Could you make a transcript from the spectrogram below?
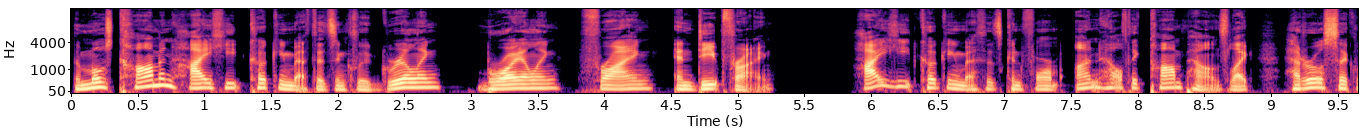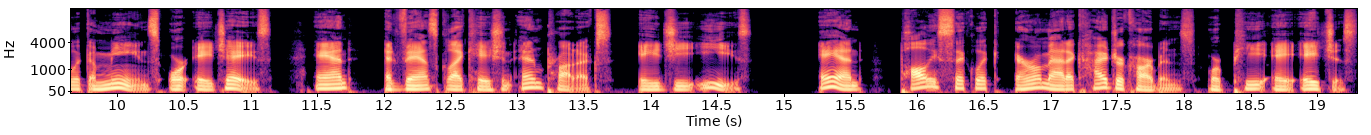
The most common high heat cooking methods include grilling, broiling, frying, and deep frying. High heat cooking methods can form unhealthy compounds like heterocyclic amines, or HAs, and advanced glycation end products, AGEs, and polycyclic aromatic hydrocarbons, or PAHs.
